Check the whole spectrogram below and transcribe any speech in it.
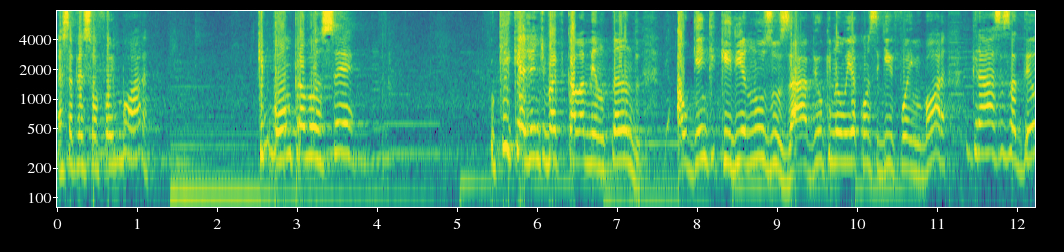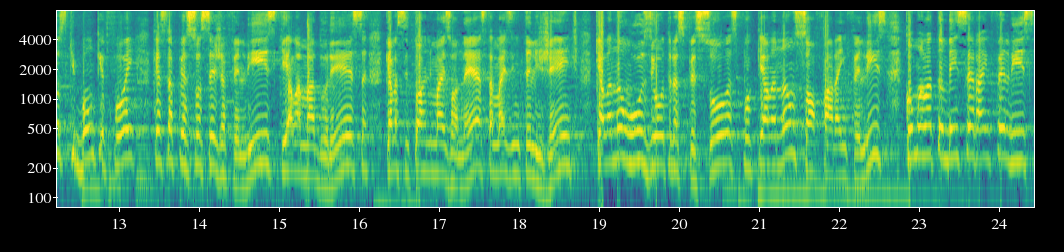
essa pessoa foi embora. Que bom para você. O que, que a gente vai ficar lamentando? Alguém que queria nos usar, viu que não ia conseguir e foi embora. Graças a Deus, que bom que foi. Que essa pessoa seja feliz, que ela amadureça, que ela se torne mais honesta, mais inteligente, que ela não use outras pessoas, porque ela não só fará infeliz, como ela também será infeliz.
